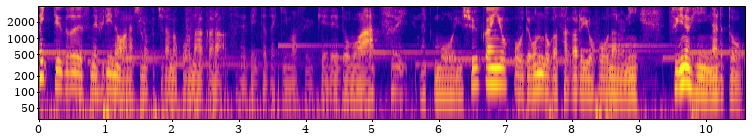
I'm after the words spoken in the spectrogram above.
はい、ということでですね、フリーのお話のこちらのコーナーからさせていただきますけれども、暑い。なんかもう週間予報で温度が下がる予報なのに、次の日になると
